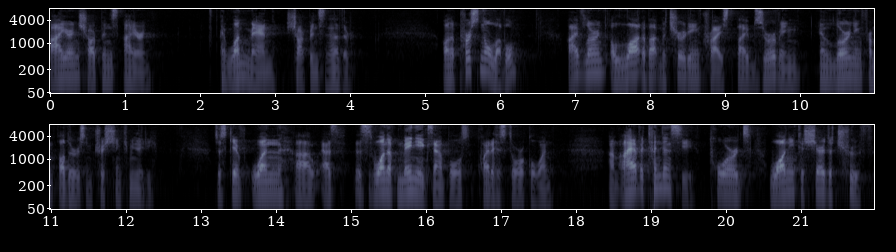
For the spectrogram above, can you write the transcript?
iron sharpens iron, and one man sharpens another. On a personal level, I've learned a lot about maturity in Christ by observing and learning from others in Christian community. Just give one, uh, as this is one of many examples, quite a historical one. Um, I have a tendency towards wanting to share the truth,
